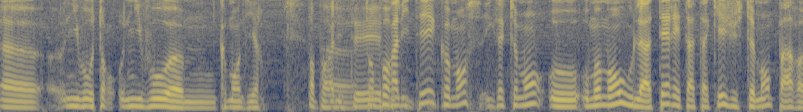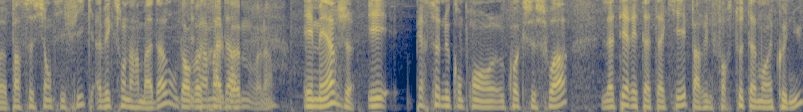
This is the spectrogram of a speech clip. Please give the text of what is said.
au niveau, au niveau comment dire Temporalité. euh, temporalité commence exactement au, au moment où la Terre est attaquée justement par, euh, par ce scientifique avec son armada. Donc dans votre armada album, voilà. émerge et personne ne comprend quoi que ce soit. La Terre est attaquée par une force totalement inconnue.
